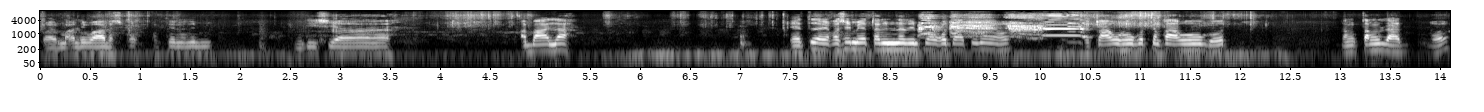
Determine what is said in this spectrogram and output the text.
Para maaliwalas po pag tinanim hindi siya abala Ito eh, kasi may tanim na rin po ako dati na oh. May kahuhugot ng kahuhugot ng tanglad, oh.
